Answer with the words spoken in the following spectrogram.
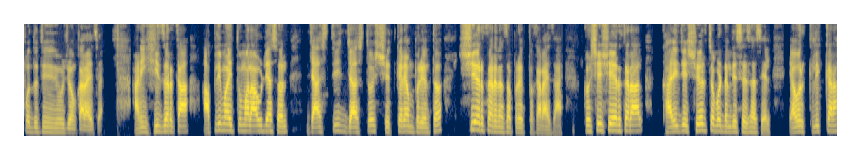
पद्धतीने नियोजन करायचं आहे आणि ही जर का आपली माहिती तुम्हाला आवडली असेल जास्तीत जास्त शेतकऱ्यांपर्यंत शेअर करण्याचा प्रयत्न करायचा आहे. कशी शेअर कराल? खाली जे शेअरचं बटन दिसेल असेल यावर क्लिक करा.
